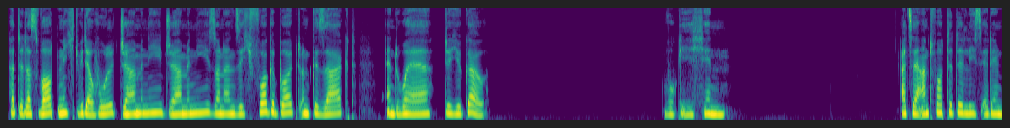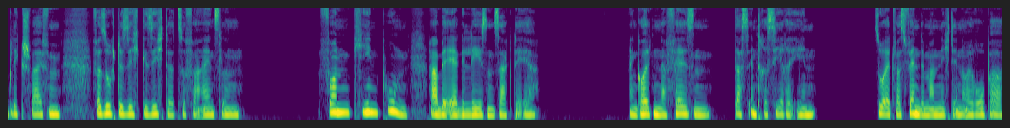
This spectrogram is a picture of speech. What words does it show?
hatte das Wort nicht wiederholt, Germany, Germany, sondern sich vorgebeugt und gesagt, And where do you go? Wo gehe ich hin? Als er antwortete, ließ er den Blick schweifen, versuchte sich Gesichter zu vereinzeln. Von Kien Pun habe er gelesen, sagte er. Ein goldener Felsen, das interessiere ihn. So etwas fände man nicht in Europa.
